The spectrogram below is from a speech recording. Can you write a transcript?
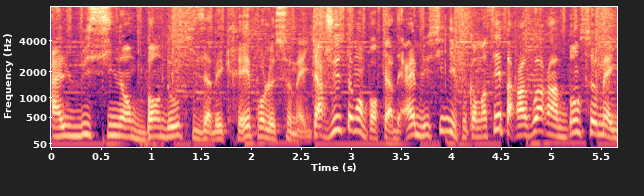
hallucinant bandeau qu'ils avaient créé pour le sommeil. Car justement pour faire des rêves lucides, il faut commencer par avoir un bon sommeil.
